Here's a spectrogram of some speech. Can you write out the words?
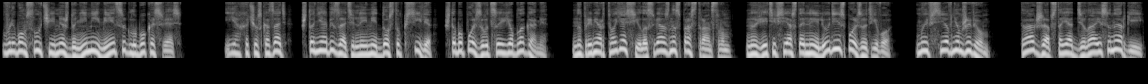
В любом случае между ними имеется глубокая связь. Я хочу сказать, что не обязательно иметь доступ к силе, чтобы пользоваться ее благами. Например, твоя сила связана с пространством, но ведь и все остальные люди используют его. Мы все в нем живем. Так же обстоят дела и с энергией.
